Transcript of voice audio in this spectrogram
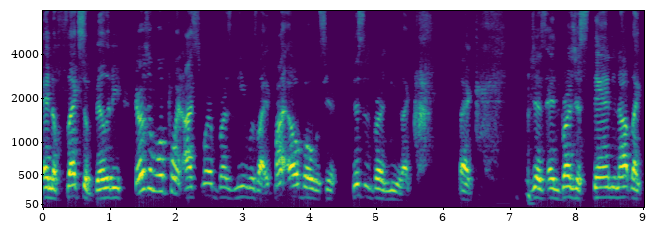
and the flexibility, there was at one point I swear Brett's knee was like, my elbow was here. This is Brett's knee, like, like just and Brett's just standing up. Like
